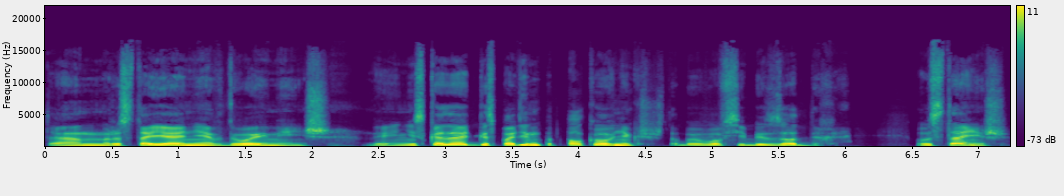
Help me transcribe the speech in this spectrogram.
Там расстояние вдвое меньше. Да и не сказать, господин подполковник, чтобы вовсе без отдыха. Устанешь,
